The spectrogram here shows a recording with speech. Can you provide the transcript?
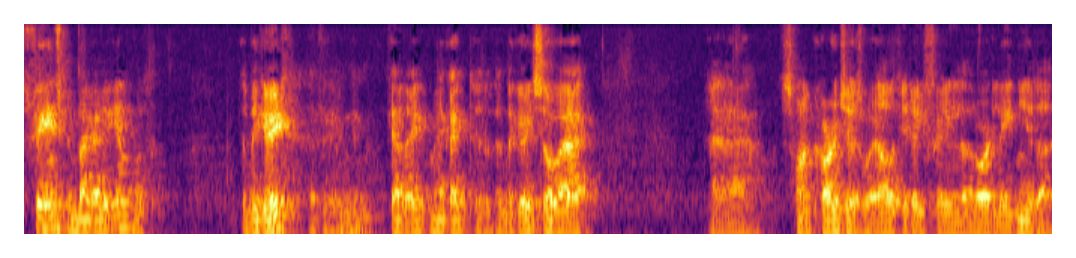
strange being back out again, but it'll be good if we can get it out, make out, it'll, it'll be good. So, uh, uh, just want to encourage you as well if you do feel the Lord leading you to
